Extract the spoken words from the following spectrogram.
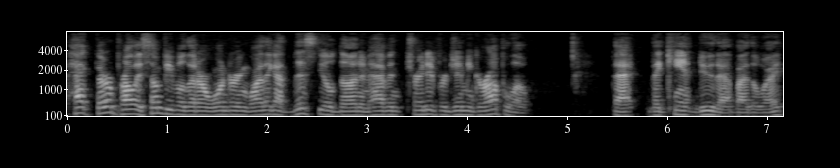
Heck, there are probably some people that are wondering why they got this deal done and haven't traded for Jimmy Garoppolo. That they can't do that, by the way.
